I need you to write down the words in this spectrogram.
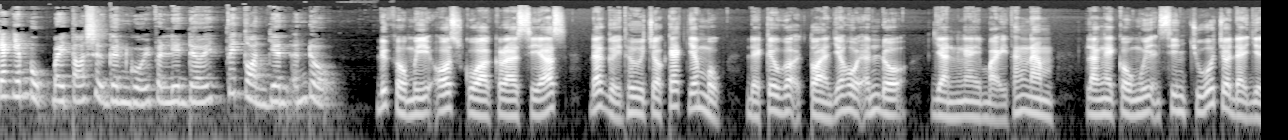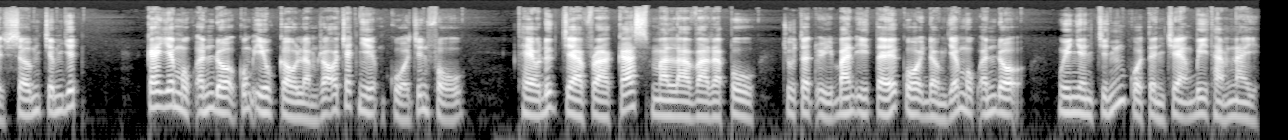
Các giám mục bày tỏ sự gần gũi và liên đới với toàn dân Ấn Độ. Đức Hồng Y Oscar Gracias đã gửi thư cho các giám mục để kêu gọi toàn giáo hội Ấn Độ dành ngày 7 tháng 5 là ngày cầu nguyện xin Chúa cho đại dịch sớm chấm dứt. Các giám mục Ấn Độ cũng yêu cầu làm rõ trách nhiệm của chính phủ. Theo Đức cha Prakash Malavarapu, Chủ tịch Ủy ban Y tế của Hội đồng Giám mục Ấn Độ, nguyên nhân chính của tình trạng bi thảm này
